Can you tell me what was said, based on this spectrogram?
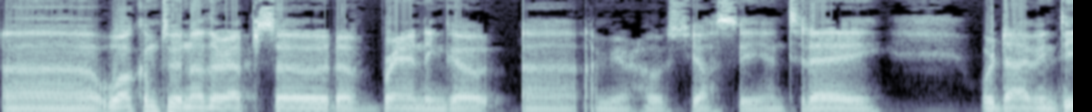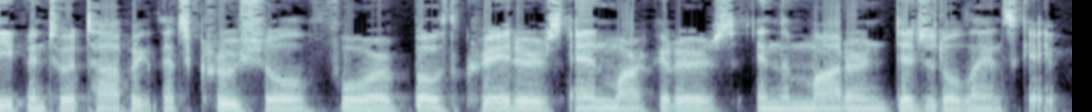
Uh, welcome to another episode of Branding Goat. Uh, I'm your host, Yossi, and today we're diving deep into a topic that's crucial for both creators and marketers in the modern digital landscape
